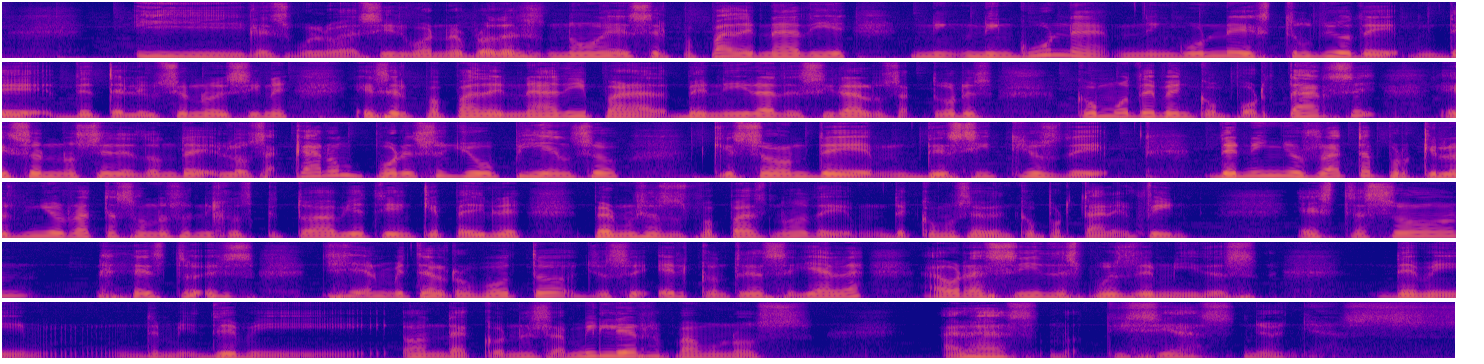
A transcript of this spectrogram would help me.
Y les vuelvo a decir, Warner Brothers no es el papá de nadie, ninguna, ningún estudio de, de, de, televisión o de cine es el papá de nadie para venir a decir a los actores cómo deben comportarse. Eso no sé de dónde lo sacaron, por eso yo pienso que son de, de sitios de, de niños rata, porque los niños rata son los únicos que todavía tienen que pedirle permiso a sus papás, ¿no? De, de cómo se deben comportar, en fin. Estas son esto es Giant Metal Roboto. Yo soy Eric Contreras Ayala. Ahora sí, después de mi, de mi, de mi, de mi onda con Ezra Miller, vámonos a las noticias ñoñas.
